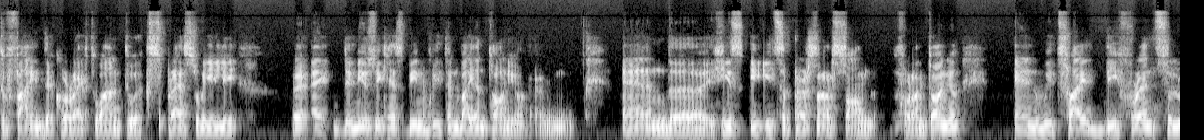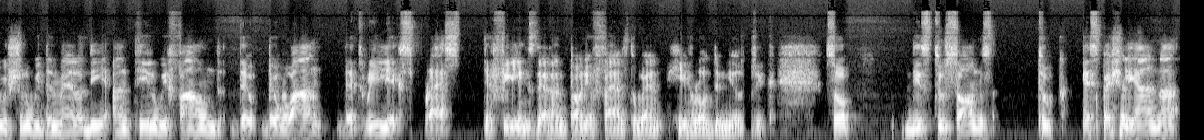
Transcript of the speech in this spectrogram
to find the correct one to express really. Uh, the music has been written by Antonio um, and uh, he's it's a personal song for Antonio. And we tried different solution with the melody until we found the the one that really expressed the feelings that Antonio felt when he wrote the music. So these two songs took especially Anna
